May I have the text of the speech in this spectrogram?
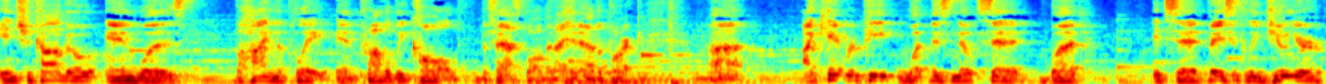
in Chicago and was behind the plate and probably called the fastball that I hit out of the park. Uh, I can't repeat what this note said, but it said basically, Junior,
